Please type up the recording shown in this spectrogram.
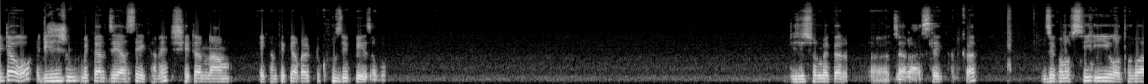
এটাও ডিসিশন মেকার যে আছে এখানে, সেটার নাম এখান থেকে আমরা একটু খুঁজে পেয়ে যাব। ডিসিশন মেকার যারা আছে এখানকার যে কোনো সিই অথবা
